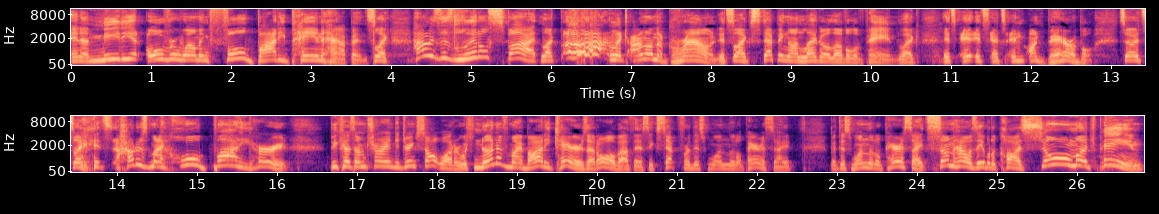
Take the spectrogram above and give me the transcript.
and immediate, overwhelming, full body pain happens. Like, how is this little spot like, ah, like I'm on the ground? It's like stepping on Lego level of pain. Like, it's it's it's unbearable. So it's like, it's how does my whole body hurt? Because I'm trying to drink salt water, which none of my body cares at all about this except for this one little parasite. But this one little parasite somehow is able to cause so much pain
